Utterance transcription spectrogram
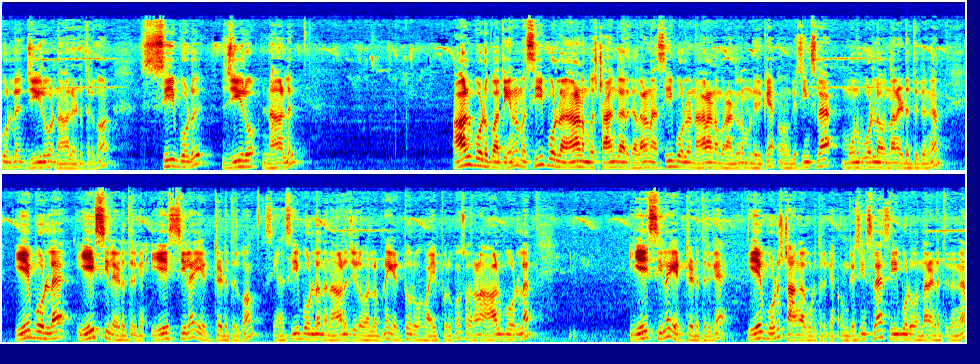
போர்டில் ஜீரோ நாலு எடுத்திருக்கோம். சி போர்டு ஜீரோ நாலு. ஆல் போர்டு பார்த்தீங்கன்னா நம்ம சி போர்டில் நாலாம் நம்பர் ஸ்ட்ராங்காக இருக்கிறதால நான் சி போர்டில் நாலாம் நம்பர் அண்டல் பண்ணியிருக்கேன். உங்கள் கெஸிங்ஸில் மூணு போர்டில் வந்தாலும் எடுத்துக்கோங்க. ஏ போர்டில் ஏசியில் எடுத்திருக்கேன். ஏசியில் எட்டு எடுத்திருக்கோம். சி போர்டில் அந்த நாலு ஜீரோ வரல அப்படின்னா எட்டு ஒரு வாய்ப்பு இருக்கும். ஸோ அதனால் ஆல் போர்டில் ஏசியில் எட்டு எடுத்திருக்கேன். ஏ போர்டு ஸ்ட்ராங்காக கொடுத்துருக்கேன். உங்கள் கெஸிங்ஸில் சி போர்டு வந்தால் எடுத்துக்கோங்க.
